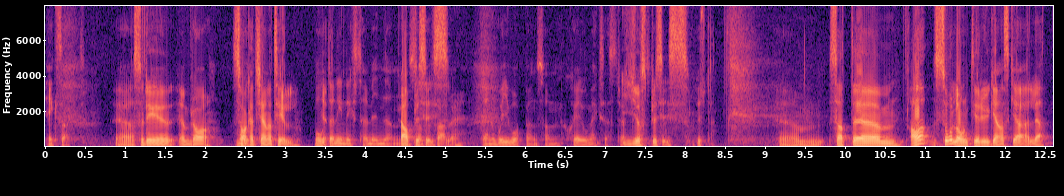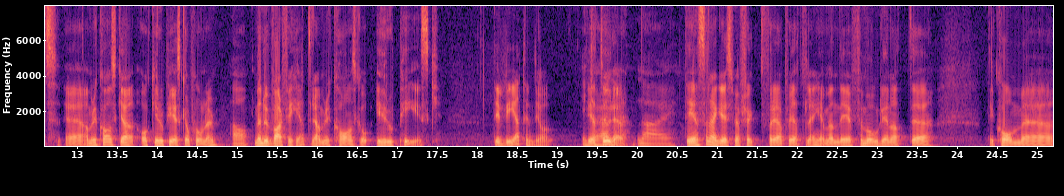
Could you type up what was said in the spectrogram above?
Exakt. Eh, så det är en bra sak att känna till. Mot den indexterminen ja, precis. som faller. Den WeWapen som sker i OMXS. Just precis. Just um, så att um, ja, så långt är det ju ganska lätt. Uh, amerikanska och europeiska optioner. Ja. Men du, varför heter det amerikansk och europeisk? Det vet inte jag. Inte vet du heller. det? Nej. Det är en sån här grej som jag försökt få reda på jättelänge, men det är förmodligen att eh, det kom, eh, ja...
